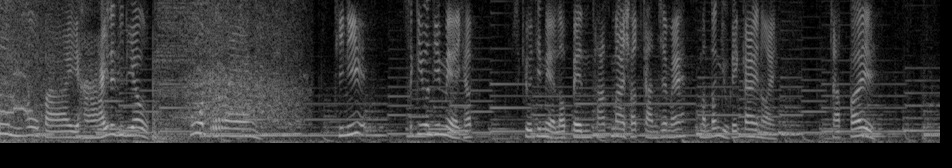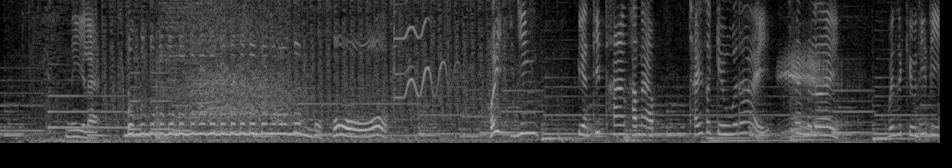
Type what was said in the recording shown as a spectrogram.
บึ้มเข้าไปหายเลยทีเดียวโคตรแรง ทีนี้สกิลอันติเมทครับสกิลอันติเมทเราเป็นพลาสมาช็อตกันใช่ไหมมันต้องอยู่ใกล้ๆหน่อย จัดไป นี่แหละบึ้มบึ้มบึ้มบึ้มบึ้มบึ้มบึ้มบึ้มบึ้มบึ้มบึ้มบึ้มบึ้มบึ้มบึ้มโอ้โหเฮ้ยยิงเปลี่ยนทิศทางขนาดใช้สกิลก็ได้เท่ไปเลยเป็นสกิลที่ดี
